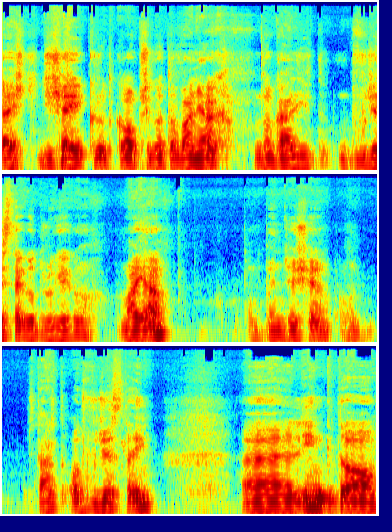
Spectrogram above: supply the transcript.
Cześć, dzisiaj krótko o przygotowaniach do gali 22 maja. Odbędzie się start o 20. E, Link do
